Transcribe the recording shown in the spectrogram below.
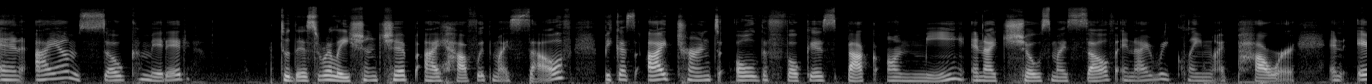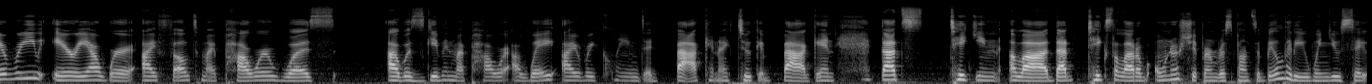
And I am so committed to this relationship I have with myself because I turned all the focus back on me and I chose myself and I reclaimed my power. And every area where I felt my power was I was giving my power away, I reclaimed it back and I took it back. And that's taking a lot that takes a lot of ownership and responsibility when you say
